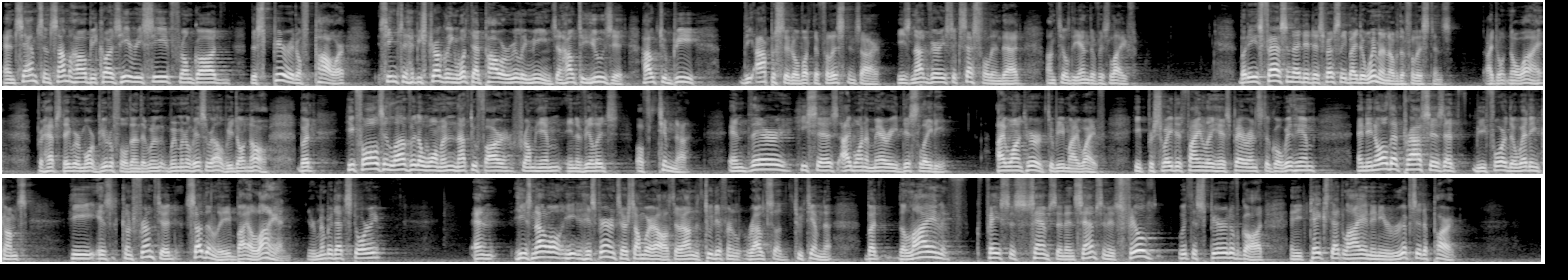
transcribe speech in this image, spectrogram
And Samson, somehow, because he received from God the spirit of power, seems to be struggling what that power really means and how to use it, how to be the opposite of what the Philistines are. He's not very successful in that until the end of his life. But he's fascinated especially by the women of the Philistines. I don't know why. Perhaps they were more beautiful than the women of Israel. We don't know. But he falls in love with a woman not too far from him in a village of Timnah. And there he says, I want to marry this lady. I want her to be my wife. He persuaded finally his parents to go with him. And in all that process that before the wedding comes, he is confronted suddenly by a lion. You remember that story? And he's not all, he, his parents are somewhere else. They're on the two different routes uh, to Timnah. But the lion faces Samson, and Samson is filled with the Spirit of God, and he takes that lion and he rips it apart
